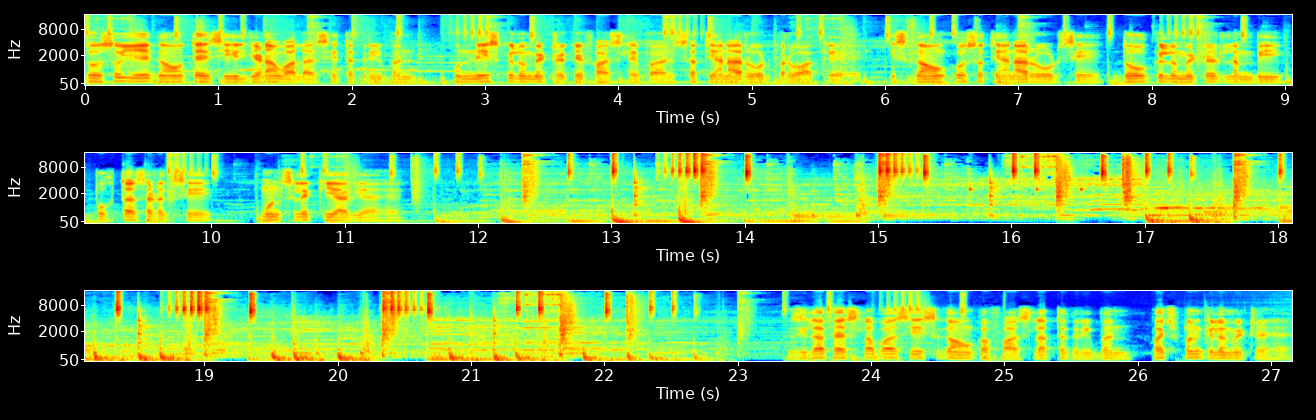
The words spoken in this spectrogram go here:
दोस्तों ये गाँव तहसील जड़ावाला से तकरीबन 19 किलोमीटर के फासले पर सत्याना रोड पर वाक़ है। इस गाँव को सत्याना रोड से 2 किलोमीटर लंबी पुख्ता सड़क से मुंसलिक किया गया है। ज़िला फैसलाबाद से इस गाँव का फासला तकरीबन 55 किलोमीटर है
